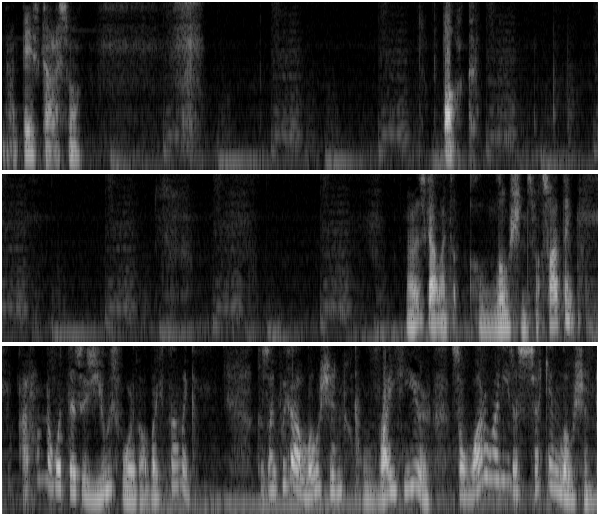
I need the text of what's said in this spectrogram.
not this smell. Fuck. Now this got like a lotion smell. So I think, I don't know what this is used for though. Like it's not like, cause like we got lotion right here. So why do I need a second lotion?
